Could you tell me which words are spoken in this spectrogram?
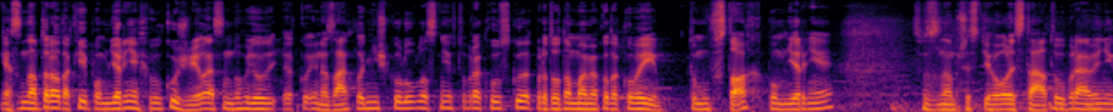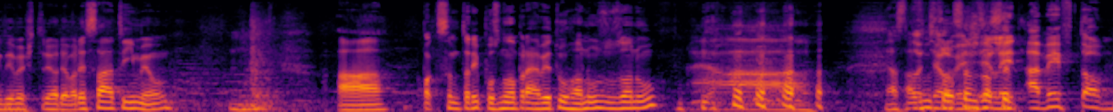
já jsem tam teda taky poměrně chvilku žil, já jsem to hodil jako i na základní školu vlastně v tom Rakousku, tak proto tam mám jako takový tomu vztah poměrně. Jsme se tam přestěhovali s tátou právě někdy ve 94. jo. A pak jsem tady poznal právě tu Hanu Zuzanu. A, já jsem A to chtěl jsem zase- a vy v tom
